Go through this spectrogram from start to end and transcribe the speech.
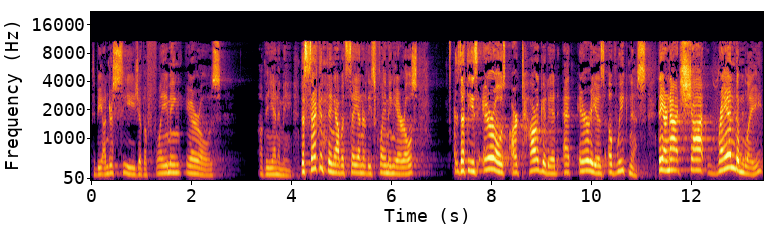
to be under siege of the flaming arrows of the enemy. The second thing I would say under these flaming arrows is that these arrows are targeted at areas of weakness. They are not shot randomly,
